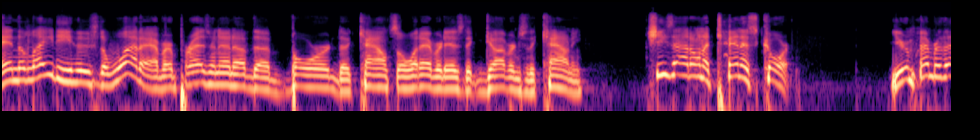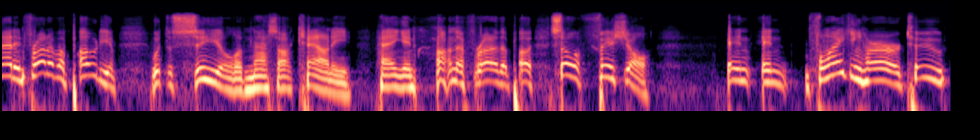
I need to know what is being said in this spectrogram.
and the lady who's the whatever president of the board, the council, whatever it is that governs the county, she's out on a tennis court. You remember that in front of a podium with the seal of Nassau County hanging on the front of the post. So official. And and flanking her are two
